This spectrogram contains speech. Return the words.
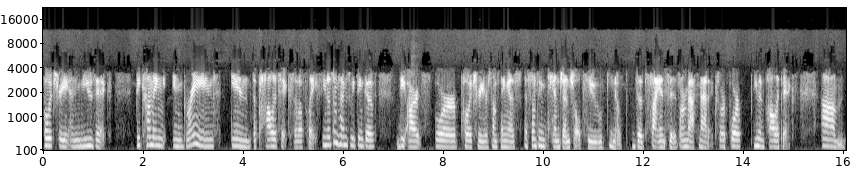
poetry and music becoming ingrained in the politics of a place. You know, sometimes we think of the arts or poetry or something as, as something tangential to, you know, the sciences or mathematics or, or even politics. Um,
